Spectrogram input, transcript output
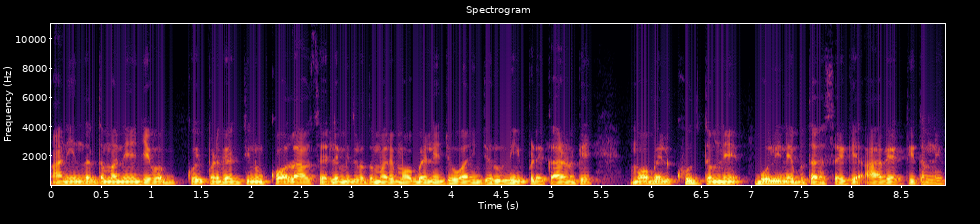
આની અંદર તમારે જેવા કોઈ પણ વ્યક્તિનું કોલ આવશે, એટલે મિત્રો તમારે મોબાઈલને જોવાની જરૂર નહીં પડે, કારણ કે મોબાઈલ ખુદ તમને બોલીને બતાવશે કે આ વ્યક્તિ તમને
